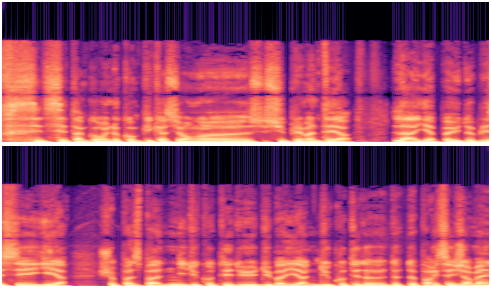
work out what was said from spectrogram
c'est- c'est encore une complication euh, supplémentaire. Là, il n'y a pas eu de blessés hier. Je pense pas ni du côté du, du Bayern ni du côté de, de, de Paris Saint-Germain.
